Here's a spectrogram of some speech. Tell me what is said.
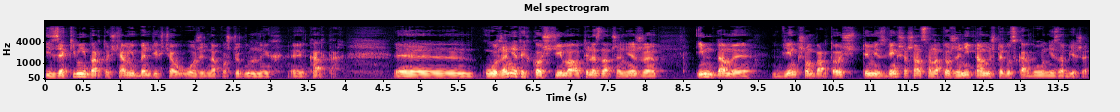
i z jakimi wartościami będzie chciał ułożyć na poszczególnych e, kartach. E, ułożenie tych kości ma o tyle znaczenie, że im damy większą wartość, tym jest większa szansa na to, że nikt nam już tego skarbu nie zabierze.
